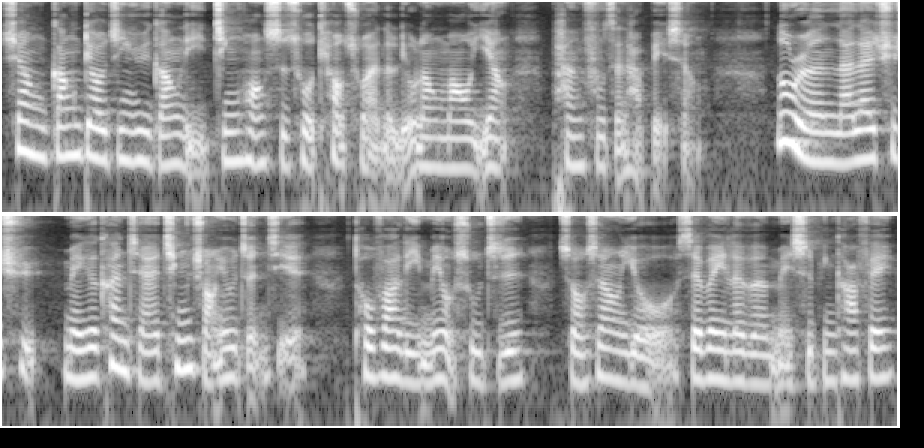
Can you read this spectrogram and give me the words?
像刚掉进浴缸里惊慌失措跳出来的流浪猫一样。攀附在他背上，路人来来去去，每个看起来清爽又整洁，头发里没有树枝，手上有 Seven Eleven 美式冰咖啡，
